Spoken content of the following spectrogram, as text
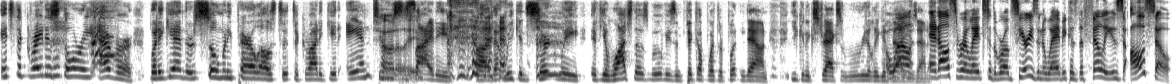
It's the greatest story ever. But again, there's so many parallels to, to Karate Kid and to totally. society uh, that we can certainly, if you watch those movies and pick up what they're putting down, you can extract some really good well, values out of it. It also relates to the World Series in a way because the Phillies also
